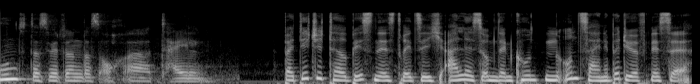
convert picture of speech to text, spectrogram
und dass wir dann das auch teilen. Bei Digital Business dreht sich alles um den Kunden und seine Bedürfnisse.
